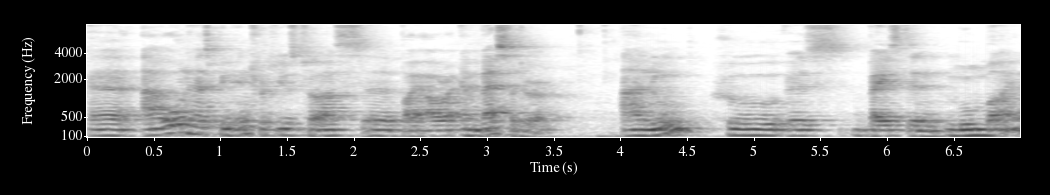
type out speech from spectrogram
Uh, Arun has been introduced to us uh, by our ambassador, Anu, who is based in Mumbai.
